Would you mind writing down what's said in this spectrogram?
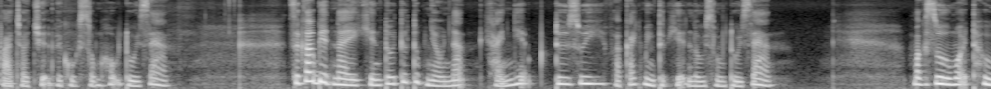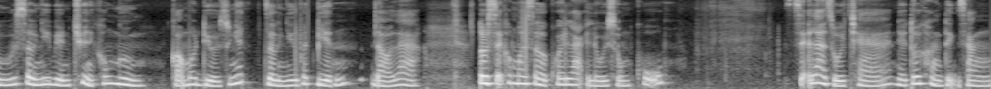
và trò chuyện về cuộc sống hậu tối giản. Sự khác biệt này khiến tôi tiếp tục nhào nặn, khái niệm, tư duy và cách mình thực hiện lối sống tối giản. Mặc dù mọi thứ dường như biến chuyển không ngừng, có một điều duy nhất dường như bất biến, đó là tôi sẽ không bao giờ quay lại lối sống cũ sẽ là dối trá nếu tôi khẳng định rằng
